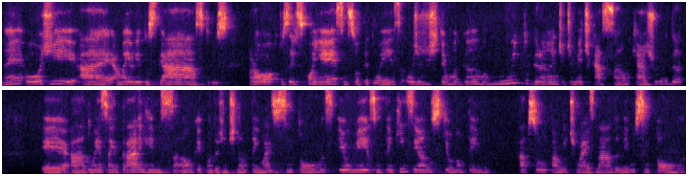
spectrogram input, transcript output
né? Hoje a, a maioria dos gastros, próctos, eles conhecem sobre a doença. Hoje a gente tem uma gama muito grande de medicação que ajuda é, a doença a entrar em remissão, que é quando a gente não tem mais os sintomas. Eu mesmo tenho 15 anos que eu não tenho absolutamente mais nada, nenhum sintoma.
